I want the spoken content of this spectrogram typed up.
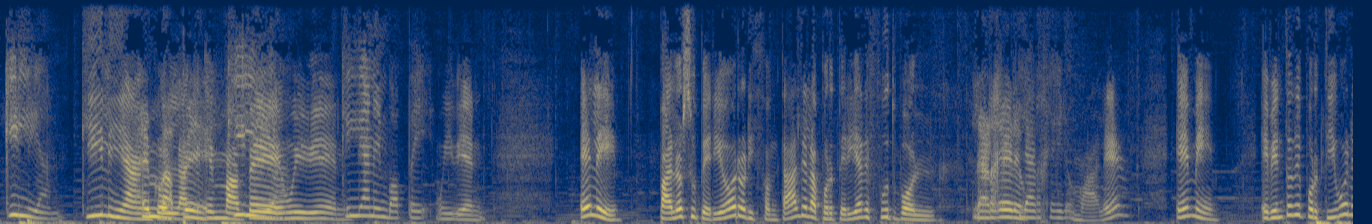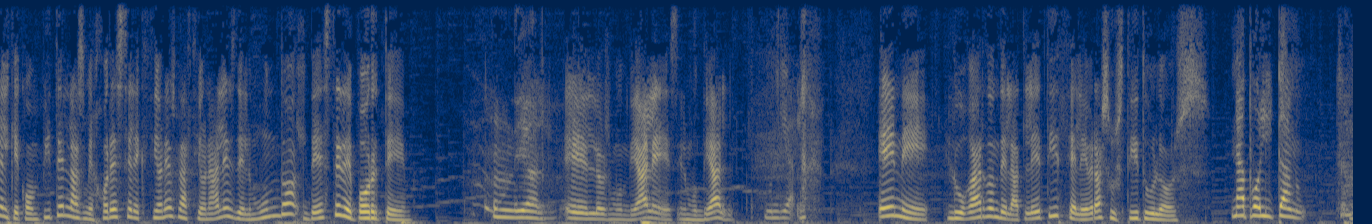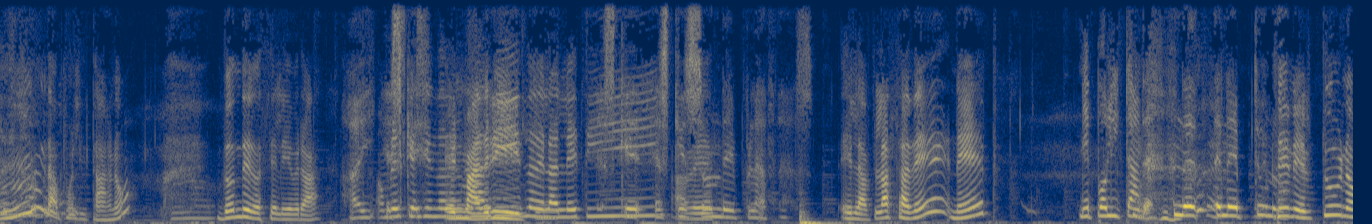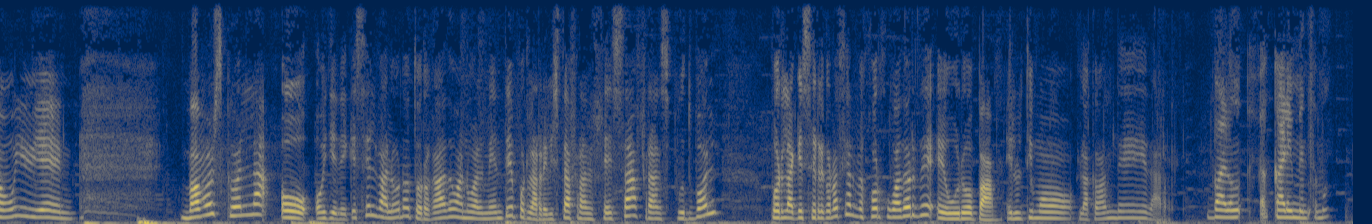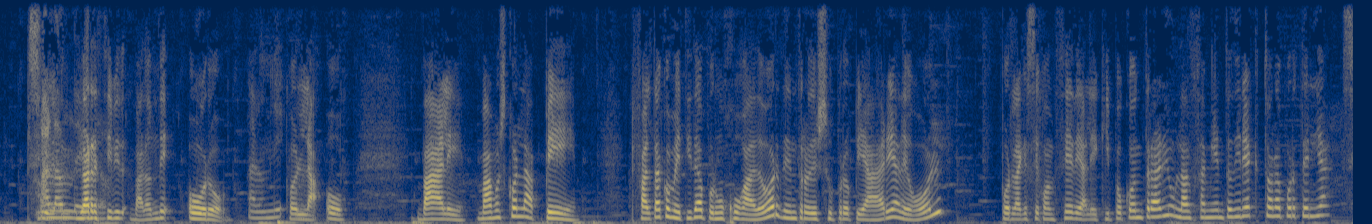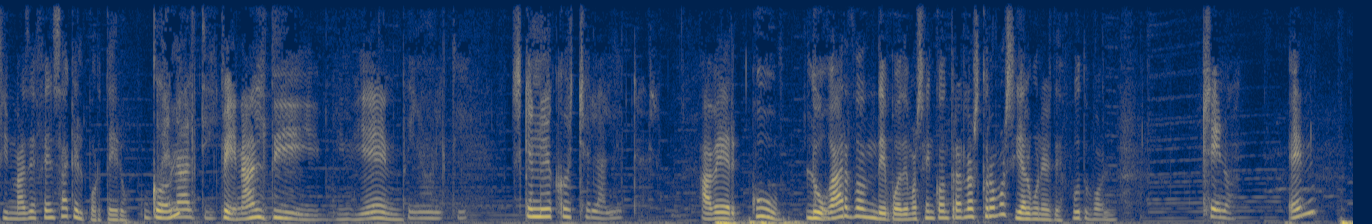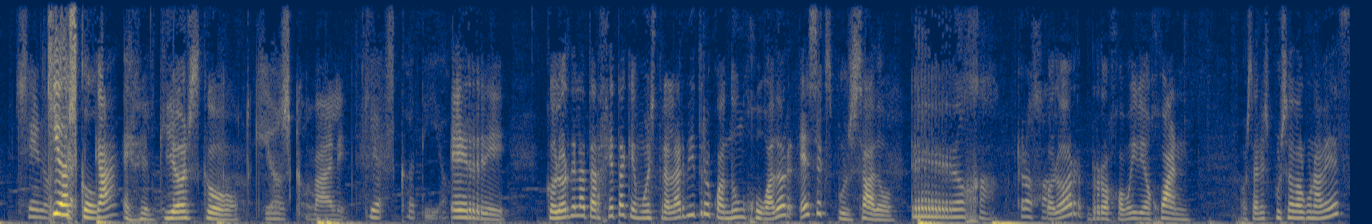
Kylian. Kylian con la Mbappé. Mbappé, Kylian. muy bien. Kylian Mbappé. Muy bien. L. Palo superior horizontal de la portería de fútbol. Larguero. Larguero. Vale. M. Evento deportivo en el que compiten las mejores selecciones nacionales del mundo de este deporte. Mundial. Eh, los mundiales, el mundial. Mundial. N. Lugar donde el Atleti celebra sus títulos. Napolitano. Mm, Napolitano. ¿Dónde lo celebra? Ay, Hombre, es que, siendo en Madrid. lo del Atleti... es que, es son de plazas. En la plaza de Nep. Nepolitano. De, de Neptuno. De Neptuno, muy bien. Vamos con la O. Oye, ¿de qué es el balón otorgado anualmente por la revista francesa France Football? Por la que se reconoce al mejor jugador de Europa. El último lo acaban de dar. Balón. Karim Benzema. Sí, Balón de lo ha oro. recibido. Balón de oro. Balón de. Con la O. Vale, vamos con la P. Falta cometida por un jugador dentro de su propia área de gol, por la que se concede al equipo contrario un lanzamiento directo a la portería sin más defensa que el portero. Gol. Penalti. Penalti. Muy bien. Penalti. Es que no escuché las letras. A ver, Q, lugar donde podemos encontrar los cromos y álbumes de fútbol. Chino. En Chino. Kiosco. K, en el kiosco. Kiosco. Vale. Kiosco, tío. R, color de la tarjeta que muestra el árbitro cuando un jugador es expulsado. Roja. Roja. Color rojo. Muy bien, Juan. ¿Os han expulsado alguna vez?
